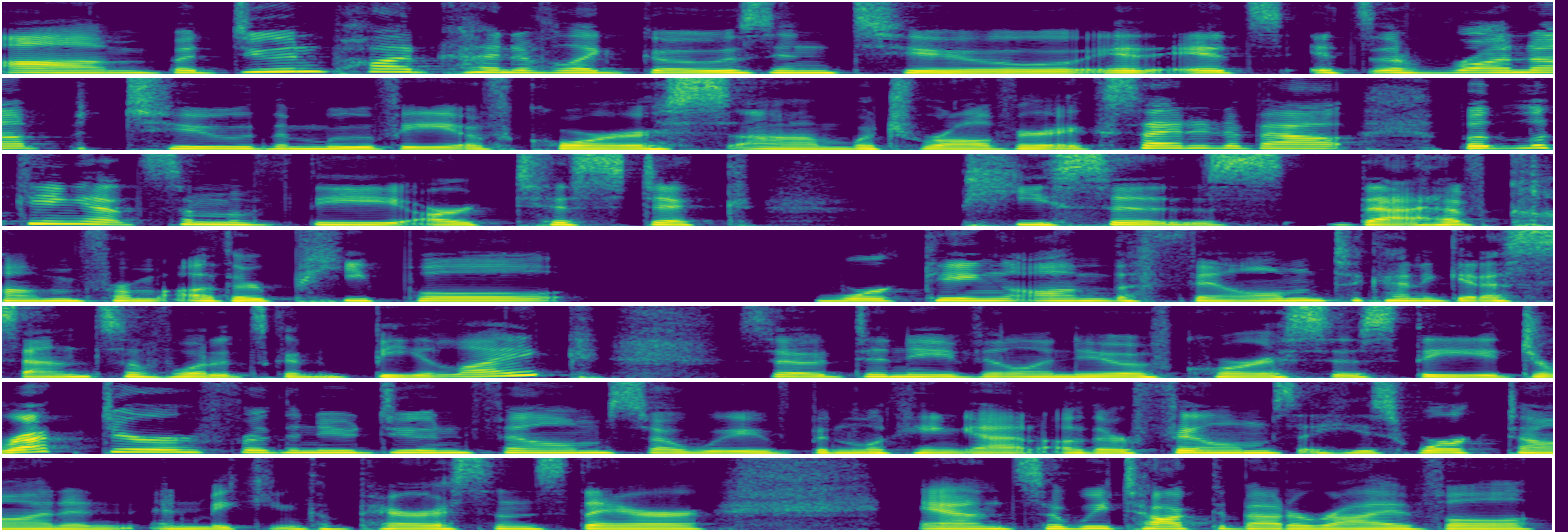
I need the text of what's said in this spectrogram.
Um, but Dune Pod kind of like goes into it, it's it's a run up to the movie, of course, um, which we're all very excited about. But looking at some of the artistic pieces that have come from other people working on the film to kind of get a sense of what it's going to be like. So Denis Villeneuve, of course, is the director for the new Dune film. So we've been looking at other films that he's worked on and, and making comparisons there. And so we talked about Arrival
